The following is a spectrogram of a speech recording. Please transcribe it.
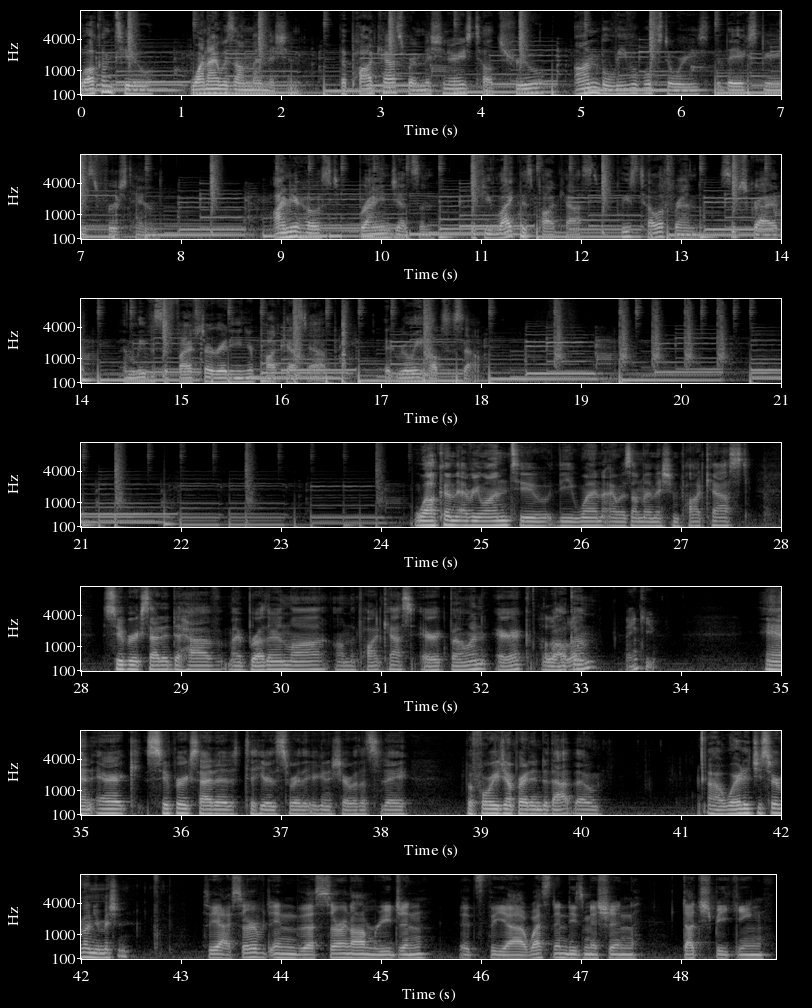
Welcome to When I Was on My Mission, the podcast where missionaries tell true, unbelievable stories that they experienced firsthand. I'm your host, Brian Jensen. If you like this podcast, please tell a friend, subscribe, and leave us a five star rating in your podcast app. It really helps us out. Welcome, everyone, to the When I Was on My Mission podcast. Super excited to have my brother in law on the podcast, Eric Bowen. Eric, Hello, welcome. hello. Thank you. And Eric, super excited to hear the story that you're going to share with us today. Before we jump right into that, though, uh, where did you serve on your mission? So yeah, I served in the Suriname region. It's the uh, West Indies mission, Dutch speaking.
